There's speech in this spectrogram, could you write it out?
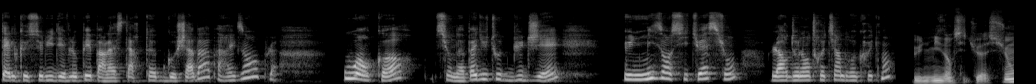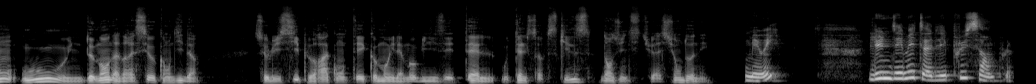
tel que celui développé par la start-up Goshaba par exemple, ou encore, si on n'a pas du tout de budget, une mise en situation lors de l'entretien de recrutement? Une mise en situation ou une demande adressée au candidat. Celui-ci peut raconter comment il a mobilisé tel ou tel soft skills dans une situation donnée. Mais oui. L'une des méthodes les plus simples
